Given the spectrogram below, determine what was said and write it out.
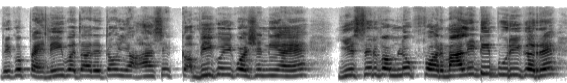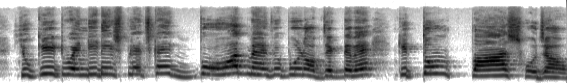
देखो, पहले ही बता देता हूँ, यहाँ से कभी कोई क्वेश्चन नहीं आया है। ये सिर्फ़ हम लोग फॉर्मेलिटी पूरी कर रहे हैं, क्योंकि ट्वेंटी डेज़ प्लेज का एक बहुत महत्वपूर्ण ऑब्जेक्टिव है कि तुम पास हो जाओ।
